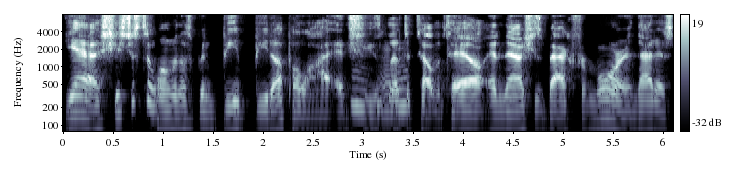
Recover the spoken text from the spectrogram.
yeah, she's just a woman that's been beat beat up a lot, and she's lived to tell the tale, and now she's back for more, and that is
